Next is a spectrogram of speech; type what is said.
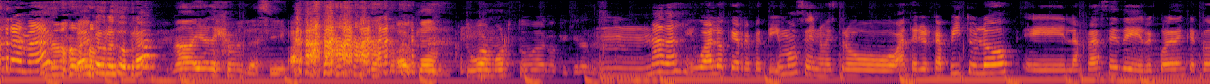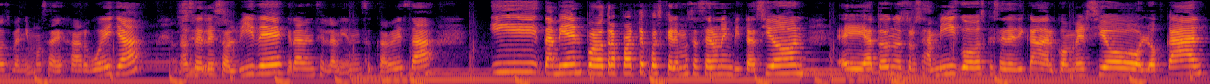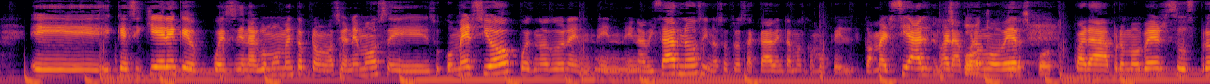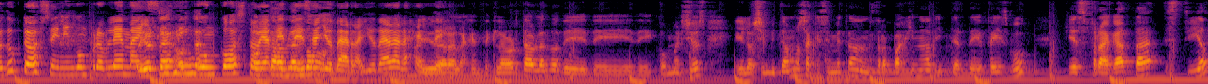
otra más? No. ¿Ya encontrás otra? No, ya dejémoslo así. ok. ¿Tu amor, tú algo que quieras decir? Mm, nada, igual lo que repetimos en nuestro anterior capítulo, eh, la frase de recuerden que todos venimos a dejar huella, no se les olvide, grábensela bien en su cabeza. Y también, por otra parte, pues queremos hacer una invitación eh, a todos nuestros amigos que se dedican al comercio local eh, que si quieren que pues en algún momento promocionemos eh, su comercio, pues no duren en, avisarnos y nosotros acá aventamos como que el comercial para promover para promover sus productos sin ningún problema y sin ningún costo, obviamente es ayudar, ayudar a la gente. Ayudar a la gente, claro, ahorita hablando de, de, comercios, eh, los invitamos a que se metan a nuestra página de, de Facebook, que es Fragata Steel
